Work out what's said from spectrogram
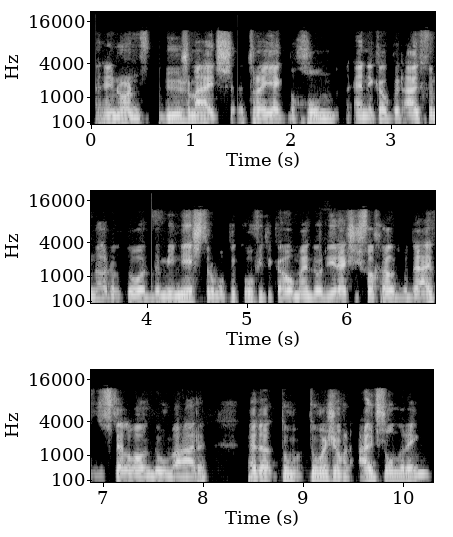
een enorm duurzaamheidstraject begon. En ik ook werd uitgenodigd door de minister om op de koffie te komen. En door directies van grote bedrijven te vertellen wat we aan het doen waren. dat, toen, toen was je nog een uitzondering.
